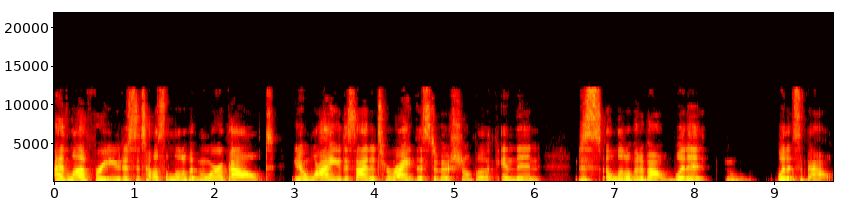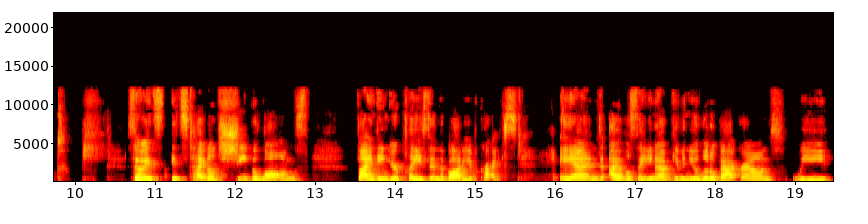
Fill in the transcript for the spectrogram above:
I'd love for you just to tell us a little bit more about, you know, why you decided to write this devotional book, and then just a little bit about what it what it's about. So it's it's titled She Belongs: Finding Your Place in the Body of Christ. And I will say, you know, I've given you a little background. We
